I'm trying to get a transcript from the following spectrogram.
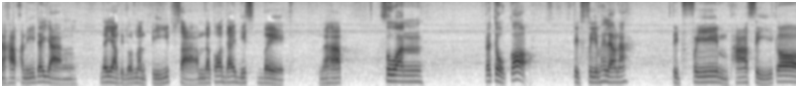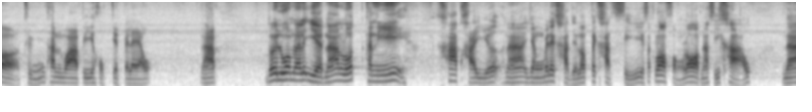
นะครับ คันนี้ได้ยางได้ยางติดรถมันปี 23 แล้วก็ได้ดิสเบรกนะครับ ส่วนกระจกก็ติดฟิล์มให้แล้วนะ ติดฟิล์ม ภาษีก็ถึงธันวาปี 67 ไปแล้วนะครับ โดยรวมรายละเอียดนะ รถคันนี้คาบใครเยอะนะยังไม่ได้ขัดเดี๋ยวเราไปขัดสีสักรอบสองรอบนะ สีขาวนะ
